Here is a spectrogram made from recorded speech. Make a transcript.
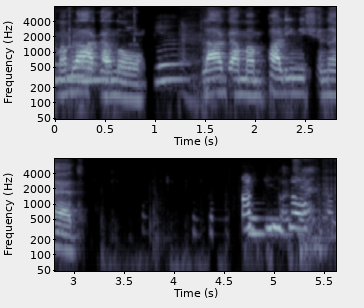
Mam laga, no. Laga mam, pali mi się net. Marcin, Kocie? zostaw.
